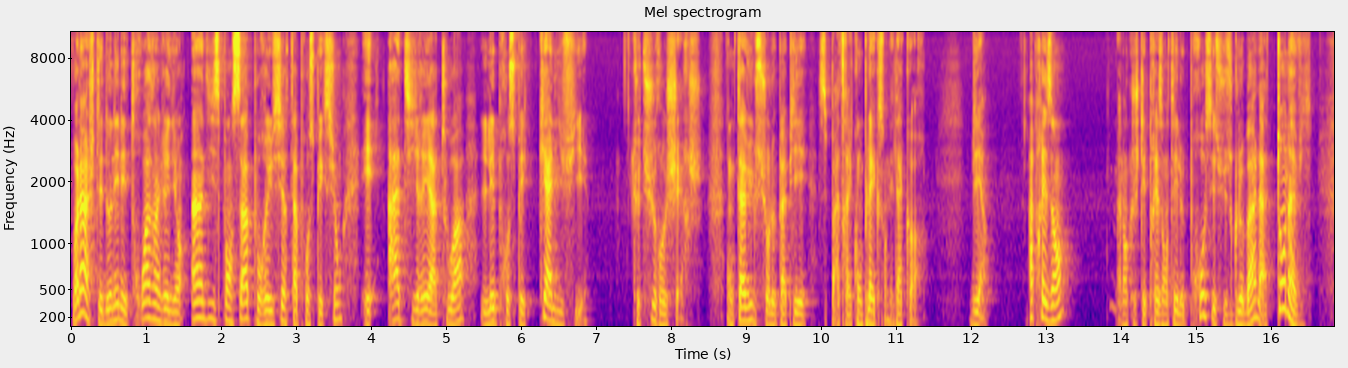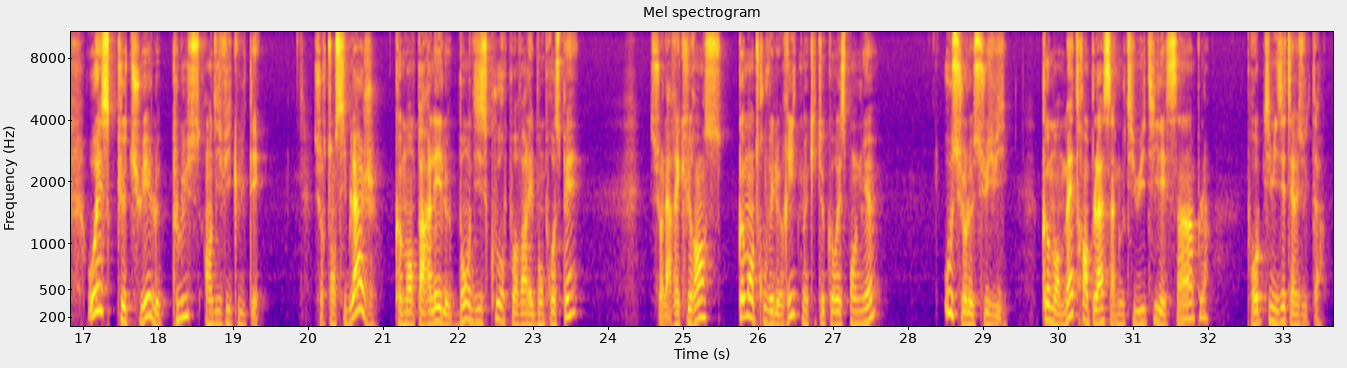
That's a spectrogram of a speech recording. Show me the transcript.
Voilà, je t'ai donné les trois ingrédients indispensables pour réussir ta prospection et attirer à toi les prospects qualifiés que tu recherches. Donc tu vu que sur le papier, c'est pas très complexe, on est d'accord. Bien. À présent, maintenant que je t'ai présenté le processus global, à ton avis, où est-ce que tu es le plus en difficulté? Sur ton ciblage Comment parler le bon discours pour avoir les bons prospects? Sur la récurrence Comment trouver le rythme qui te correspond le mieux Ou sur le suivi Comment mettre en place un outil utile et simple pour optimiser tes résultats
